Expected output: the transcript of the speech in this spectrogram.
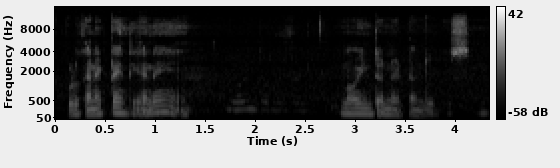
ఇప్పుడు కనెక్ట్ అయింది కానీ నో ఇంటర్నెట్ అని చూపిస్తుంది.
